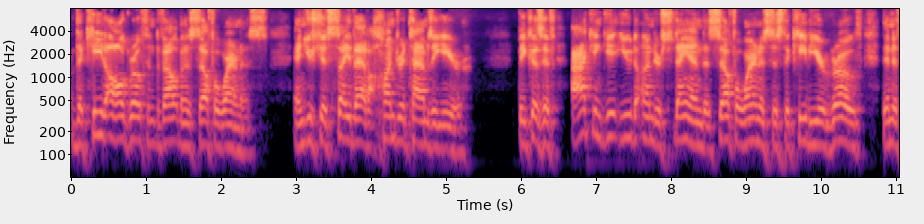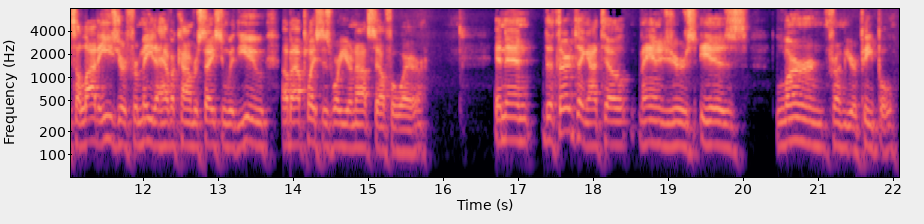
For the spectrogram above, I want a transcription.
the key to all growth and development is self awareness. And you should say that a hundred times a year because if I can get you to understand that self awareness is the key to your growth, then it's a lot easier for me to have a conversation with you about places where you're not self aware. And then the third thing I tell managers is learn from your people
